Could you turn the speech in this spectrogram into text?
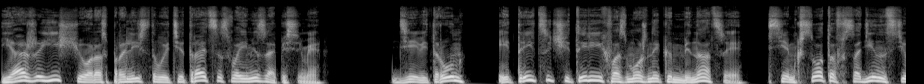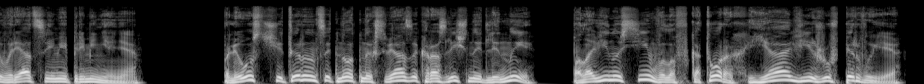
Я же еще раз пролистываю тетрадь со своими записями. Девять рун и 34 их возможные комбинации, 7 ксотов с 11 вариациями применения. Плюс 14 нотных связок различной длины, половину символов в которых я вижу впервые.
